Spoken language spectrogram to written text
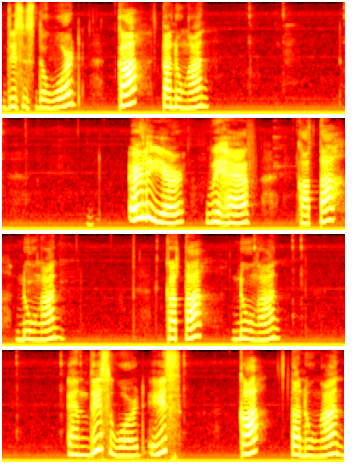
this is the word katanungan. Earlier, we have katanungan. Katanungan. And this word is katanungan katanungan.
